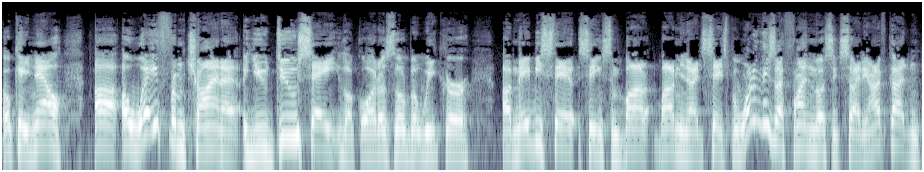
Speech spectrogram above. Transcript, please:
Okay, now uh, away from China, you do say, look, auto's a little bit weaker. Uh, maybe say, seeing some bottom, bottom United States. But one of the things I find most exciting, I've gotten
